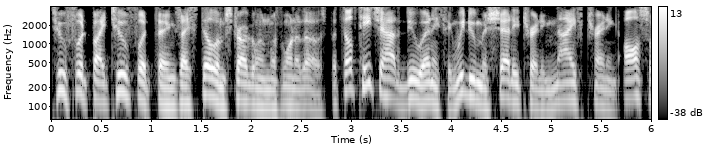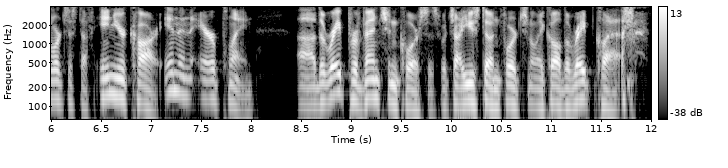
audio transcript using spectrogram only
two foot by two foot things. I still am struggling with one of those. But they'll teach you how to do anything. We do machete training, knife training, all sorts of stuff in your car, in an airplane. Uh, the rape prevention courses, which I used to unfortunately call the rape class,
